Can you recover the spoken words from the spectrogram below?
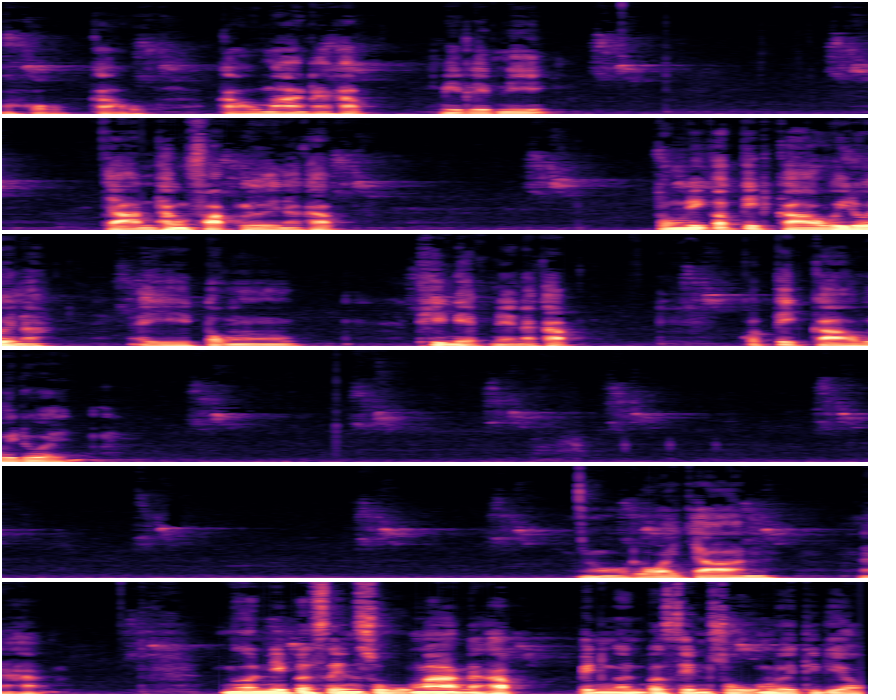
โอ้โห เก่า เก่ามากนะครับ มีดเล่มนี้ จานทั้งฝักเลยนะครับ ตรงนี้ก็ติดกาวไว้ด้วยนะไอ้ตรงที่เหน็บเนี่ยนะครับ ก็ติดกาวไว้ด้วยอรอยจานนะครับเงินนี่เปอร์เซ็นต์สูงมากนะครับ เป็นเงินเปอร์เซ็นต์สูงเลยทีเดียว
